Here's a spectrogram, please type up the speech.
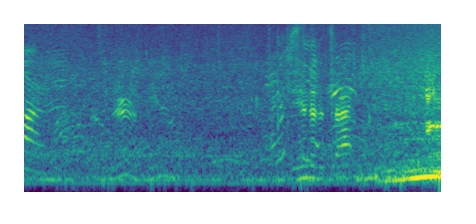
at the end. The end of the track.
